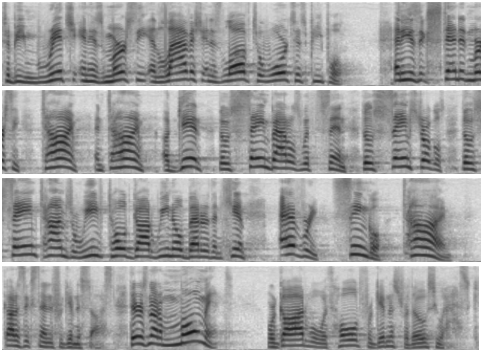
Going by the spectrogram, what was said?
to be rich in his mercy and lavish in his love towards his people. And he has extended mercy time and time again. Those same battles with sin, those same struggles, those same times where we've told God we know better than him. Every single time, God has extended forgiveness to us. There is not a moment where God will withhold forgiveness for those who ask.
